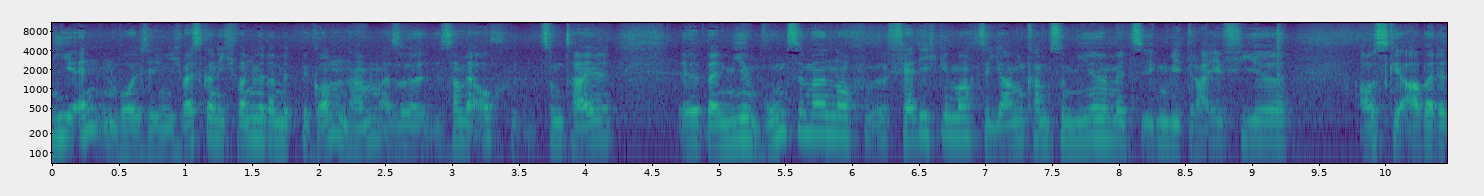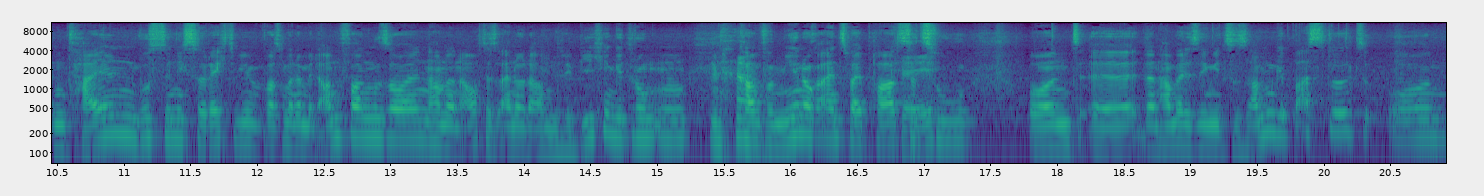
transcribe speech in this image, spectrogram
nie enden wollte. Ich weiß gar nicht, wann wir damit begonnen haben. Also das haben wir auch zum Teil äh, bei mir im Wohnzimmer noch fertig gemacht. Der Jan kam zu mir mit irgendwie drei, vier ausgearbeiteten Teilen, wusste nicht so recht, wie, was wir damit anfangen sollen, haben dann auch das ein oder andere Bierchen getrunken, kam von mir noch ein, zwei Parts Okay. dazu und äh, dann haben wir das irgendwie zusammengebastelt und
